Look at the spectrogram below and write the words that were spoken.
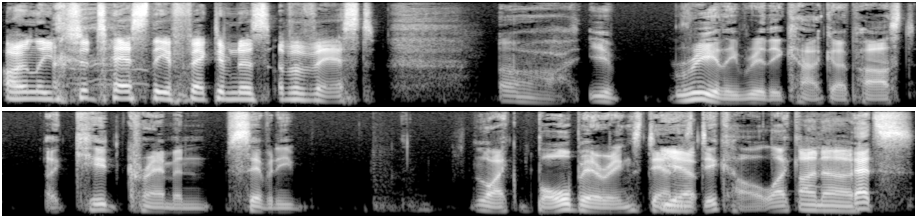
only to test the effectiveness of a vest. Oh, you really, really can't go past a kid cramming 70 like ball bearings down his dick hole. Like I know. That's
